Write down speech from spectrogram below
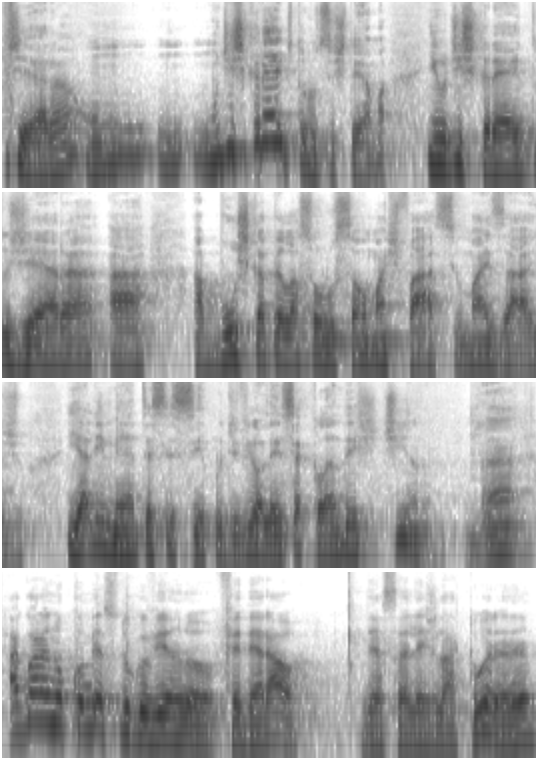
gera um, um, um descrédito no sistema. E o descrédito gera a, a busca pela solução mais fácil, mais ágil e alimenta esse ciclo de violência clandestina. Né? Agora, no começo do governo federal, dessa legislatura, né,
